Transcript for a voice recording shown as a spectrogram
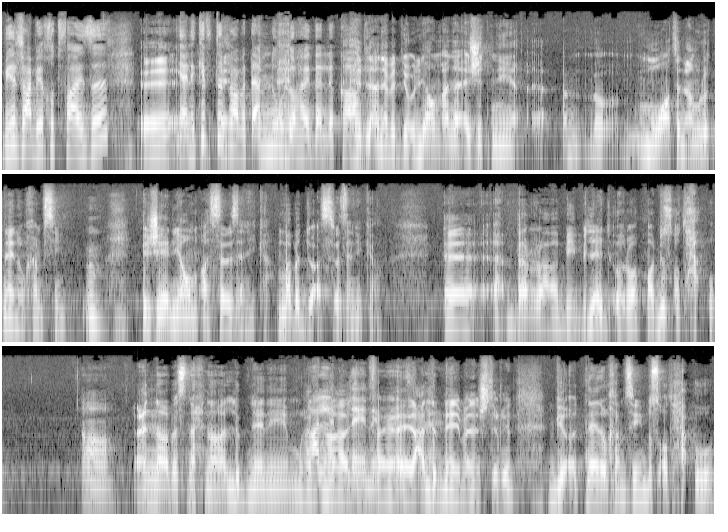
بيرجع بياخذ فايزر؟ آه يعني كيف ترجعوا بتأمنوا له هذا اللقاح هذا اللي أنا بدي أقول. اليوم أنا إجتني مواطن عمره 52 اجى اليوم أسترازينيكا. ما بده أسترازينيكا. آه برا ببلاد أوروبا بيسقط حقه. آه. عندنا بس نحن اللبناني مغنى على اللبناني. إيه على اللبناني بدنا نشتغل. 52 بيسقط حقه. آه،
